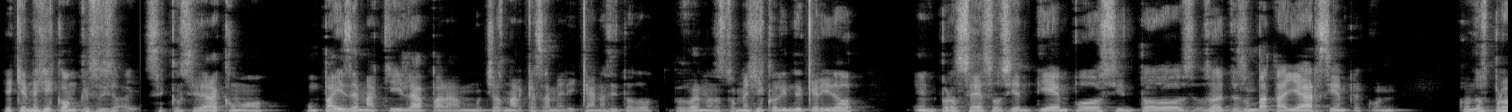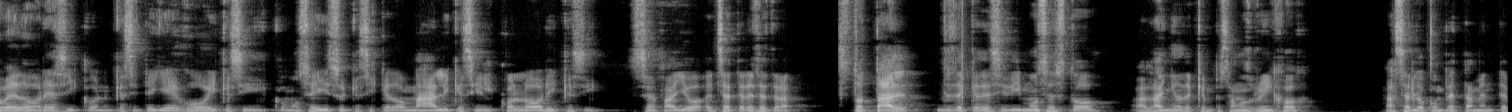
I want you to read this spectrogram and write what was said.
Y aquí en México, aunque se, considera como un país de maquila para muchas marcas americanas y todo, pues bueno, nuestro México lindo y querido en procesos y en tiempos y en todos, es un batallar siempre con con los proveedores y con que si te llegó y que si cómo se hizo y que si quedó mal y que si el color y que si se falló, etcétera, etcétera. Total, desde que decidimos esto al año de que empezamos Greenhawk, hacerlo completamente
